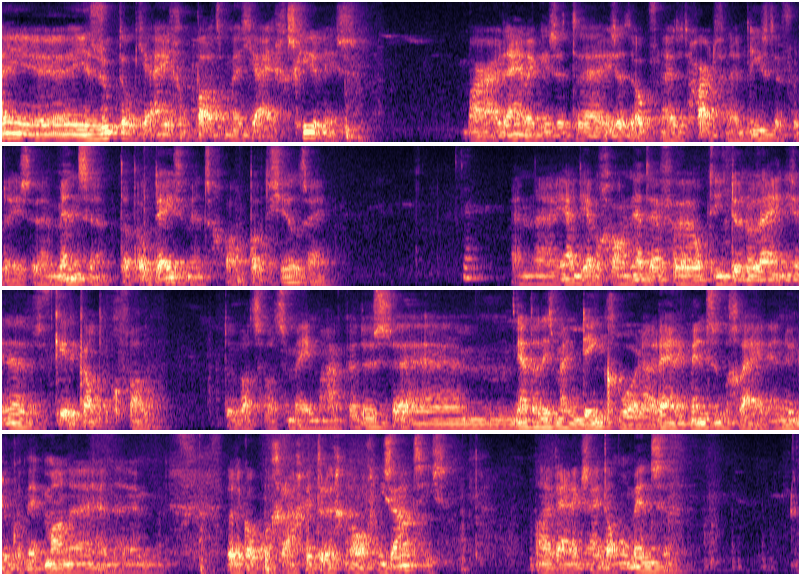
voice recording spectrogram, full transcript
je zoekt ook je eigen pad met je eigen geschiedenis. Maar uiteindelijk is het, uh, is het ook vanuit het hart, vanuit liefde voor deze mensen, dat ook deze mensen gewoon potentieel zijn. Ja. En uh, ja, die hebben gewoon net even op die dunne lijn, die zijn net even de verkeerde kant opgevallen. Door wat ze, wat ze meemaken. Dus uh, ja, dat is mijn ding geworden. Uiteindelijk mensen begeleiden. En nu doe ik het met mannen. En ehm, wil ik ook wel graag weer terug naar organisaties. Maar uiteindelijk zijn het allemaal mensen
